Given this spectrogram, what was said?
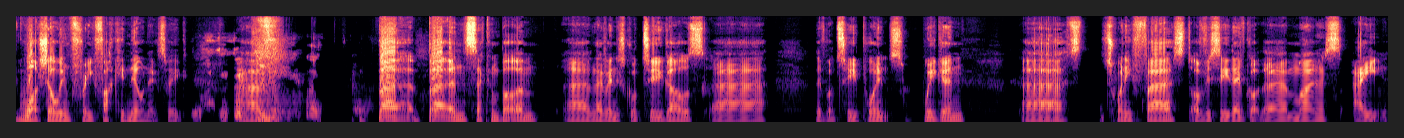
Watch, they'll win three fucking nil next week. Um, Bur- Burton second bottom. Uh, they've only scored two goals. Uh, they've got two points. Wigan twenty first. Obviously, they've got the minus eight.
